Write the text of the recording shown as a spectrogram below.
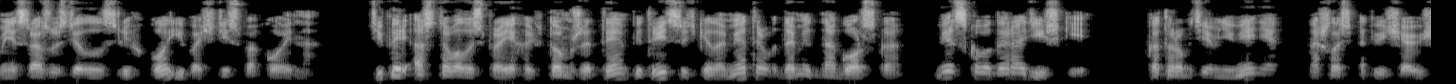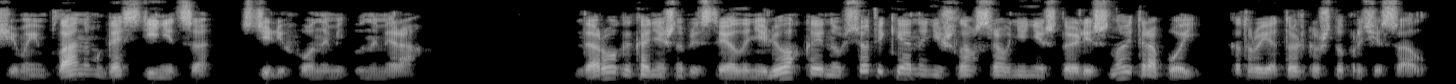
Мне сразу сделалось легко и почти спокойно. Теперь оставалось проехать в том же темпе 30 километров до Медногорска, мерзкого городишки, в котором, тем не менее, нашлась отвечающая моим планам гостиница с телефонами в номерах. Дорога, конечно, предстояла нелегкая, но все-таки она не шла в сравнении с той лесной тропой, которую я только что прочесал.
